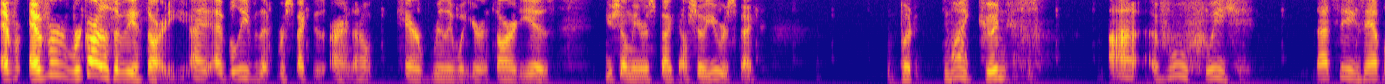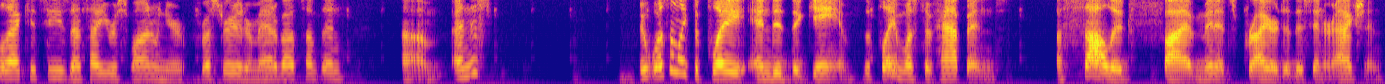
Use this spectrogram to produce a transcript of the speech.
Ever, ever, regardless of the authority. I, I believe that respect is earned. I don't care really what your authority is. You show me respect, I'll show you respect. But my goodness, I, we, that's the example that kid sees. That's how you respond when you're frustrated or mad about something. Um, and this, it wasn't like the play ended the game. The play must have happened a solid five minutes prior to this interaction.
